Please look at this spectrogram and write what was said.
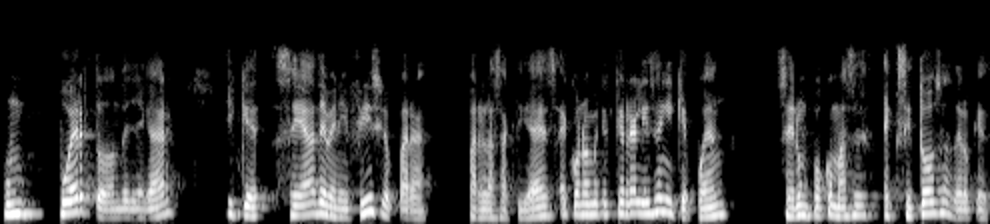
un puerto donde llegar y que sea de beneficio para, para las actividades económicas que realizan y que puedan ser un poco más exitosas de lo que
